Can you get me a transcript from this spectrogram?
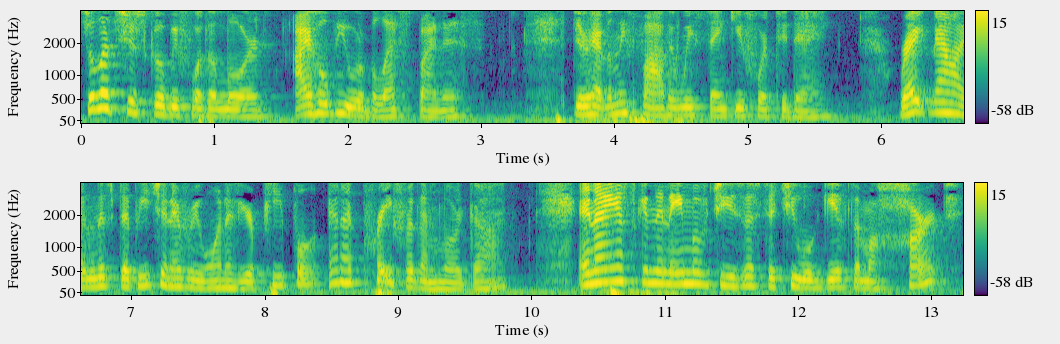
So let's just go before the Lord. I hope you were blessed by this. Dear Heavenly Father, we thank you for today. Right now, I lift up each and every one of your people and I pray for them, Lord God. And I ask in the name of Jesus that you will give them a heart,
